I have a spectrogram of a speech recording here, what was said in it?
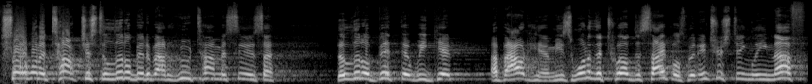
So I want to talk just a little bit about who Thomas is, uh, the little bit that we get about him. He's one of the 12 disciples, but interestingly enough,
